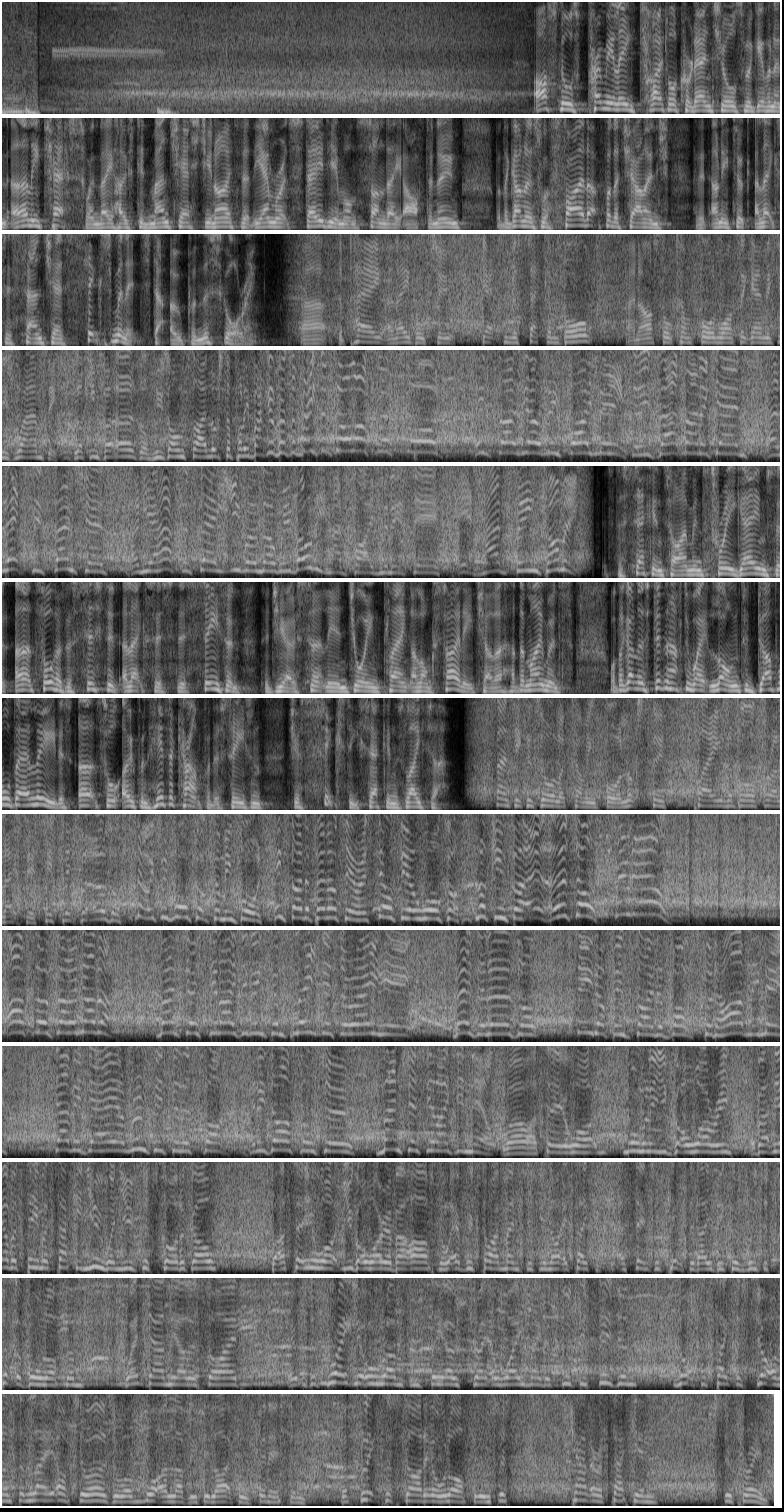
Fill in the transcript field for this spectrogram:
Arsenal's Premier League title credentials were given an early test when they hosted Manchester United at the Emirates Stadium on Sunday afternoon. But the Gunners were fired up for the challenge, and it only took Alexis Sanchez six minutes to open the scoring. Uh, Depay unable to get to the second ball. And Arsenal come forward once again. This is Ramsey looking for Ozil, who's onside, looks to pull it back across the face of goal. Arsenal have scored inside the opening five minutes. And it's that man again, Alexis Sanchez. And you have to say, even though we've only had five minutes here, it had been coming. It's the second time in three games that Özil has assisted Alexis this season. The duo certainly enjoying playing alongside each other at the moment. Well, the Gunners didn't have to wait long to double their lead as Özil opened his account for the season just 60 seconds later. Santi Cazorla coming forward, looks to play the ball for Alexis. His flick for Ozil. Now it's with Walcott coming forward inside the penalty area. Still Theo Walcott looking for Ozil. 2 0. Arsenal have got another. Manchester United in complete disarray here. Mesut Ozil teed up inside the box, could hardly miss. David De Gea rooted to the spot. And It is Arsenal 2, Manchester United nil. Well, I'll tell you what, normally you've got to worry about the other team attacking you when you've just scored a goal. But I'll tell you what, you've got to worry about Arsenal every time Manchester United take a, a central kick today because we just took the ball off them, went down the other side. It was a great little run from Theo straight away, made a good decision not to take the shot on and to lay it off to Ozil, and what a lovely, delightful finish. And the flick to start it all off, it was just counter-attacking supreme.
